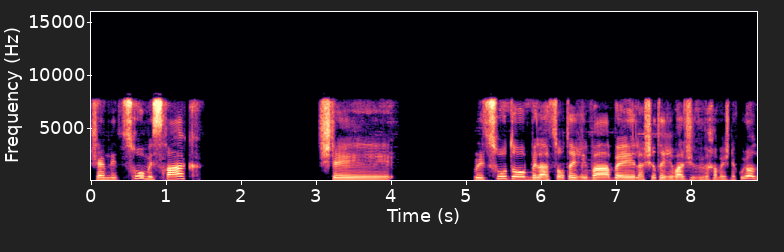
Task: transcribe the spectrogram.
שהם ניצחו משחק שניצחו אותו בלעצור את היריבה, בלהשאיר את היריבה על 75 נקודות,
